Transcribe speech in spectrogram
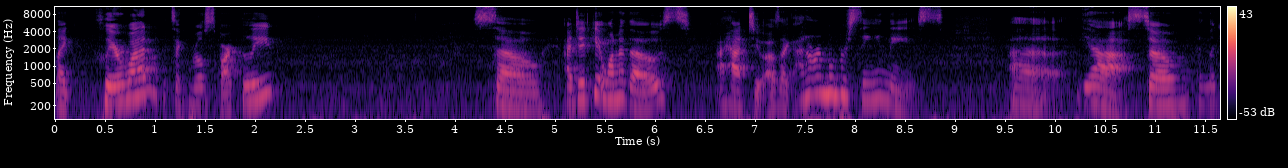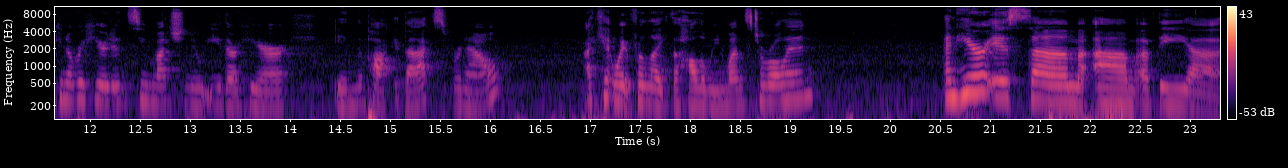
like clear one. It's like real sparkly. So I did get one of those. I had to. I was like, I don't remember seeing these. Uh, yeah, so, and looking over here, didn't see much new either here in the PocketBacs for now. I can't wait for like the Halloween ones to roll in. And here is some um, of the uh,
